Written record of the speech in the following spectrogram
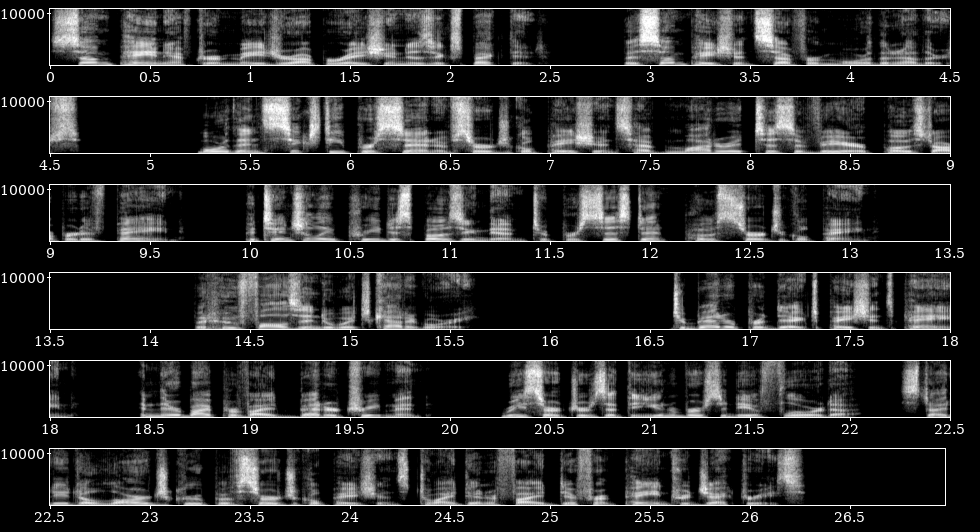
Some pain after a major operation is expected, but some patients suffer more than others. More than 60% of surgical patients have moderate to severe postoperative pain, potentially predisposing them to persistent post surgical pain. But who falls into which category? To better predict patients' pain and thereby provide better treatment, researchers at the University of Florida studied a large group of surgical patients to identify different pain trajectories.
